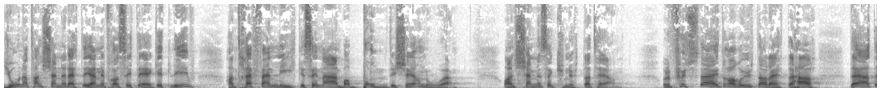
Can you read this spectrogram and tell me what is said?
Jonathan kjenner dette igjen fra sitt eget liv. Han treffer en likesinnet, han bare bom, det skjer noe og han kjenner seg knytta til ham. Og Det første jeg drar ut av dette, her, det er at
